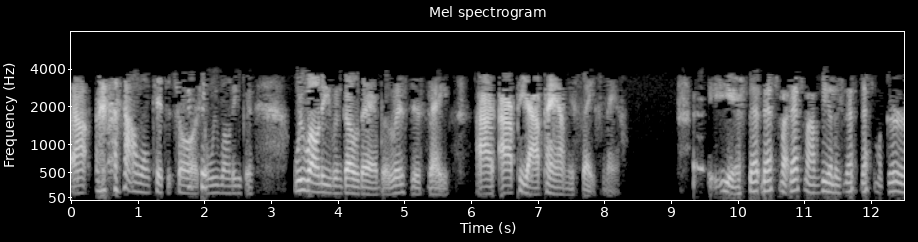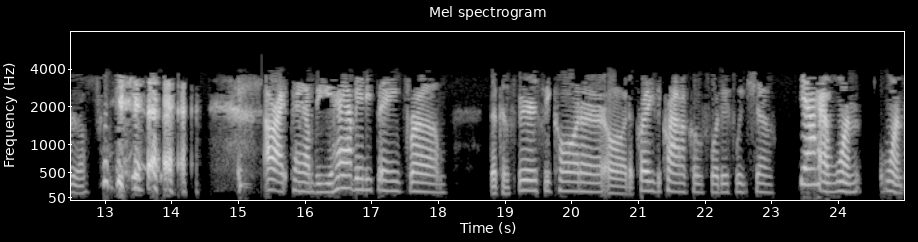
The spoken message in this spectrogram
I, I don't want to catch a charge so we won't even we won't even go there, but let's just say our our PI Pam is safe now. Yes, that that's my that's my village. That's that's my girl. All right, Pam, do you have anything from the conspiracy corner or the crazy chronicles for this week's show? Yeah, I have one one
